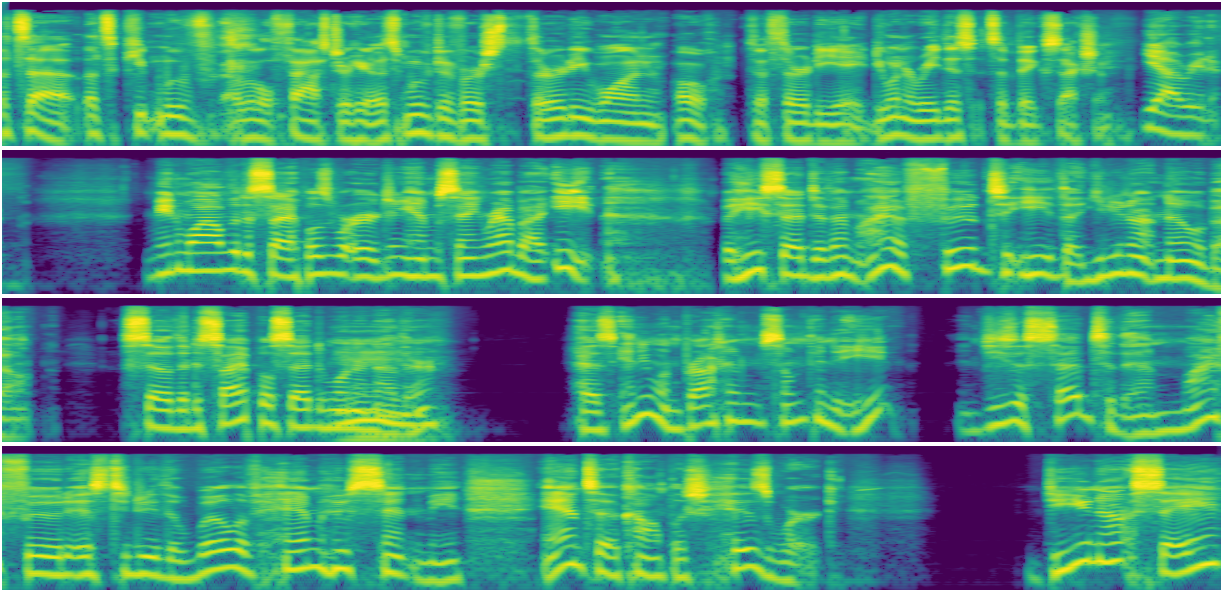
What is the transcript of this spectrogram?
Let's uh let's keep move a little faster here. Let's move to verse 31 oh to 38. Do you want to read this? It's a big section. Yeah, I'll read it. Meanwhile, the disciples were urging him, saying, Rabbi, eat. But he said to them, I have food to eat that you do not know about. So the disciples said to one Mm. another, Has anyone brought him something to eat? And Jesus said to them, My food is to do the will of him who sent me and to accomplish his work. Do you not say,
